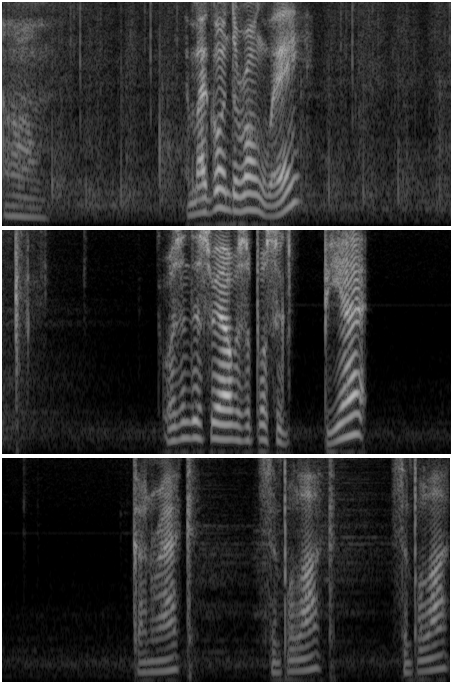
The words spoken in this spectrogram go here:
Um. Am I going the wrong way? Wasn't this where I was supposed to be at? Gun rack? Simple lock? Simple lock?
